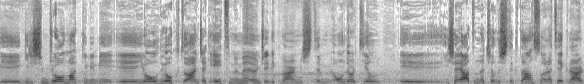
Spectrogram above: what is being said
e, girişimci olmak gibi bir e, yol yoktu. Ancak eğitimime öncelik vermiştim. 14 yıl e, iş hayatında çalıştıktan sonra tekrar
